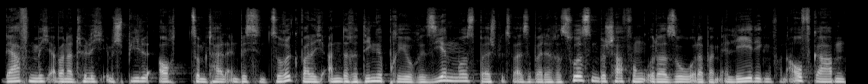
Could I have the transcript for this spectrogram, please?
werfen mich aber natürlich im Spiel auch zum Teil ein bisschen zurück, weil ich andere Dinge priorisieren muss, beispielsweise bei der Ressourcenbeschaffung oder so oder beim Erledigen von Aufgaben.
